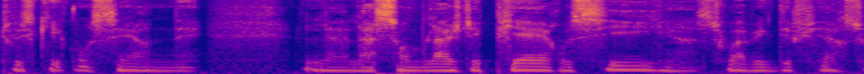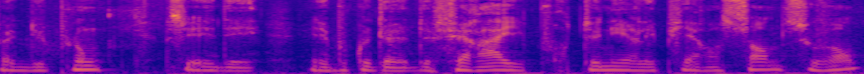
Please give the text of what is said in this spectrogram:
tout ce qui concerne l'assemblage des pierres aussi, soit avec des pierres, soit avec du plomb. il y a beaucoup de, ferrailles pour tenir les pierres ensemble, souvent.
